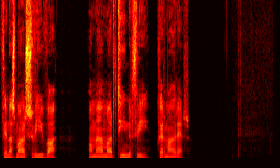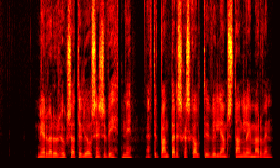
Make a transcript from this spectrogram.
Finnast maður svífa á meðan maður týnir því hver maður er. Mér verður hugsað til ljósins vittni eftir bandariska skáldi William Stanley Mörvin.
